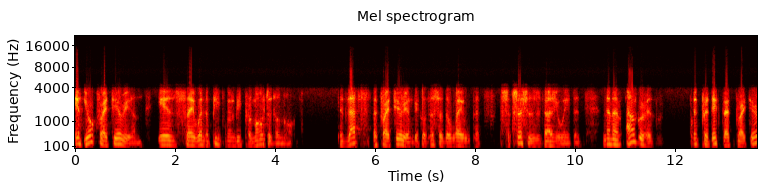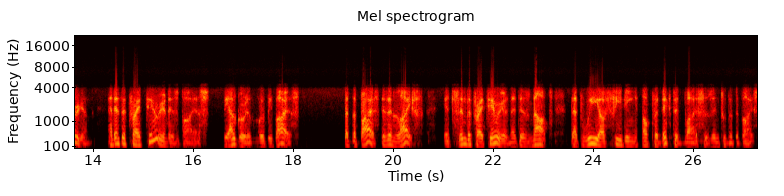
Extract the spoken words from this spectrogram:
if your criterion is, say, whether people will be promoted or not, if that's the criterion, because this is the way that success is evaluated, then an algorithm will predict that criterion. And if the criterion is biased, the algorithm will be biased. But the bias is in life. It's in the criterion. It is not that we are feeding our predicted biases into the device.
